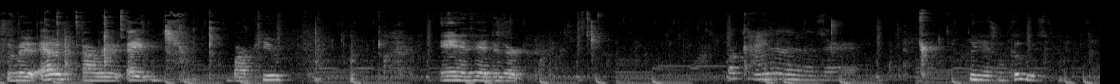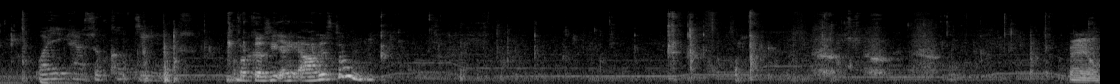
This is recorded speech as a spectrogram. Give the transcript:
So baby Alex already ate barbecue and has had dessert. What kind of dessert? He had some cookies Why he have some cookies? because he ate all his food. Bam.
